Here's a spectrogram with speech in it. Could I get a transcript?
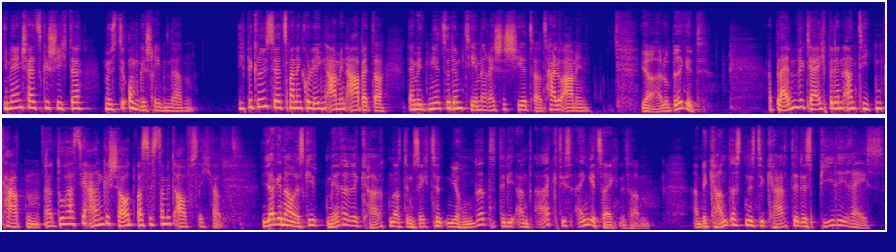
Die Menschheitsgeschichte müsste umgeschrieben werden. Ich begrüße jetzt meinen Kollegen Armin Arbeiter, der mit mir zu dem Thema recherchiert hat. Hallo Armin. Ja, hallo Birgit. Bleiben wir gleich bei den antiken Karten. Du hast dir angeschaut, was es damit auf sich hat. Ja, genau. Es gibt mehrere Karten aus dem 16. Jahrhundert, die die Antarktis eingezeichnet haben. Am bekanntesten ist die Karte des Piri Reis.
